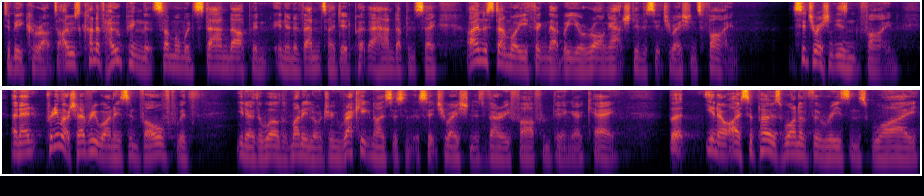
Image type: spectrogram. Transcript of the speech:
to be corrupt. I was kind of hoping that someone would stand up in, in an event I did, put their hand up and say, I understand why you think that, but you're wrong. Actually, the situation's fine. The situation isn't fine. And pretty much everyone who's involved with you know, the world of money laundering recognizes that the situation is very far from being okay. But, you know, I suppose one of the reasons why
